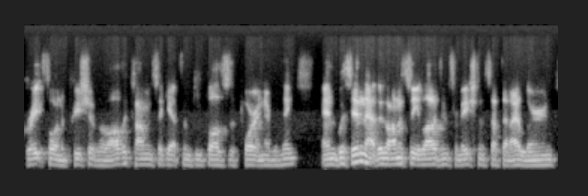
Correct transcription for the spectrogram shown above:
grateful and appreciative of all the comments I get from people, all the support and everything. And within that, there's honestly a lot of information and stuff that I learned.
